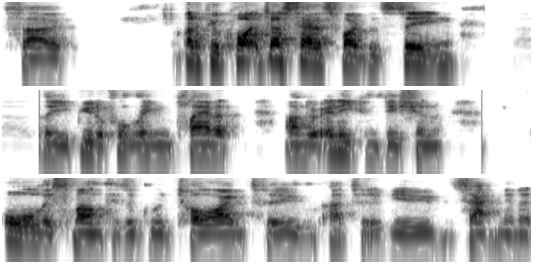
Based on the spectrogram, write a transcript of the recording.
So, but if you're quite just satisfied with seeing the beautiful ring planet under any condition, all this month is a good time to uh, to view Saturn in a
